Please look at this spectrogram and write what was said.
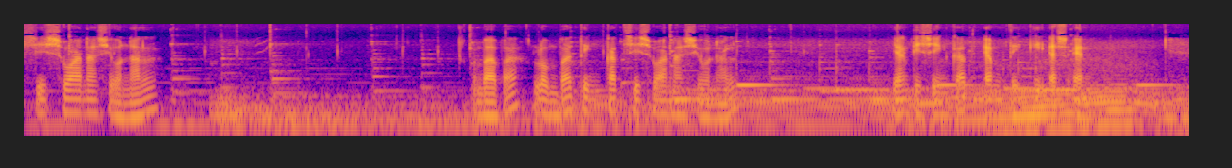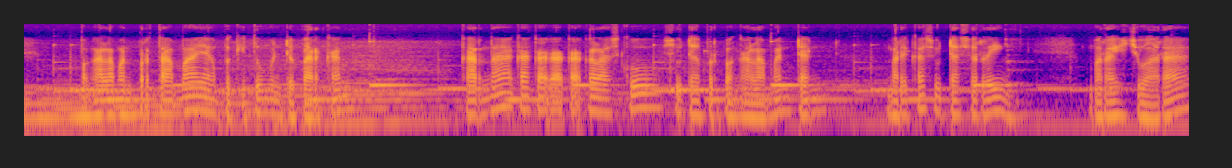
siswa nasional lomba? Lomba tingkat siswa nasional yang disingkat MTQSN. Pengalaman pertama yang begitu mendebarkan karena kakak-kakak kelasku sudah berpengalaman dan mereka sudah sering meraih juara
